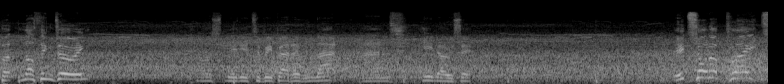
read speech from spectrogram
but nothing doing. Pass needed to be better than that, and he knows it. It's on a plate.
